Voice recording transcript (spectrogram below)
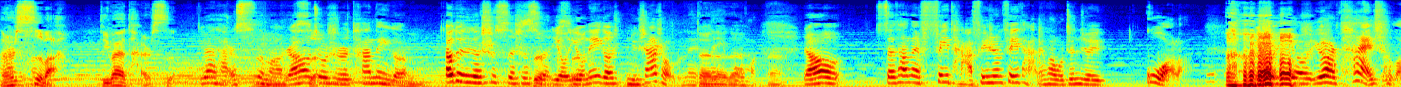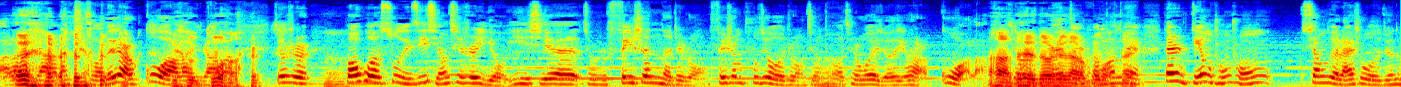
那是四？吧？迪拜塔是四，迪拜塔是四嘛？嗯然后就是他那个嗯，啊，对对对，是四是四四有有那个女杀手的那那一部嘛。，嗯，然后在他那飞塔飞身飞塔那块儿，我真觉得过了。有有有点太扯了，你知道吗？扯的有点过了，你知道过吗？就是嗯包括《速度与激情》，其实有一些就是飞身的这种飞身扑救的这种镜头，嗯其实我也觉得有点过了啊就是对都是有点过对，但是《谍影重重》相对来说，我觉得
